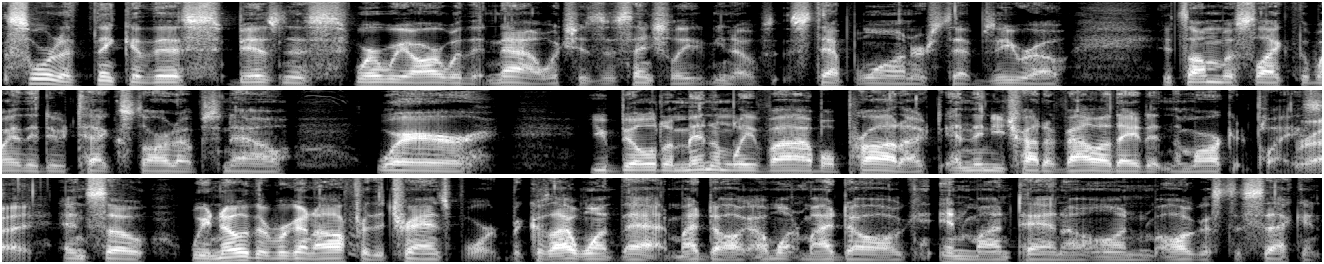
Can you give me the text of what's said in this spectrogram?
sort of think of this business where we are with it now, which is essentially, you know, step one or step zero. It's almost like the way they do tech startups now, where you build a minimally viable product and then you try to validate it in the marketplace. Right. And so we know that we're going to offer the transport because I want that. My dog, I want my dog in Montana on August the 2nd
